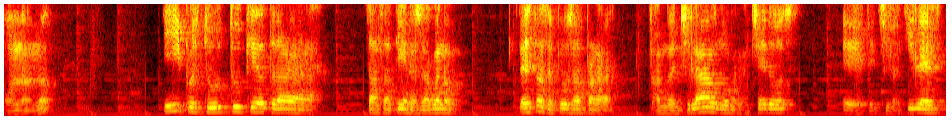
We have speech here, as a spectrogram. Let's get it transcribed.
o no, ¿no? Y pues tú, tú qué otra salsa tienes? O sea, bueno, esta se puede usar para dando enchilados, huevos rancheros, este, chilaquiles,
